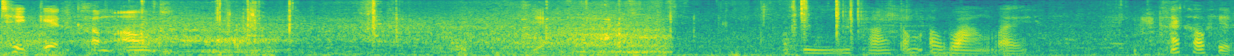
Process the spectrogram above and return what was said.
ticket come out yeah อืมนะคะต้องเอาวางไว้ ให้เขาเห็น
